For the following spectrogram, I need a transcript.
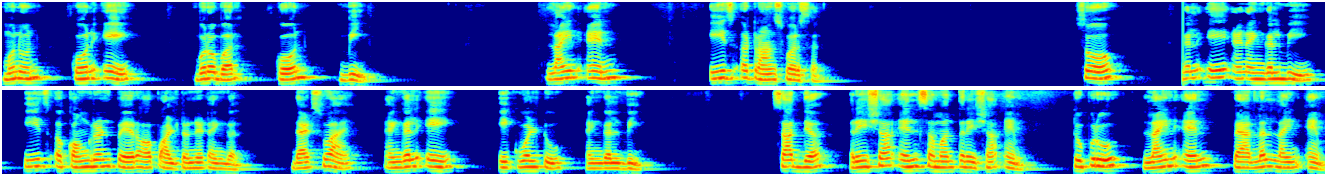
म्हणून कोण ए बरोबर कोण बी line n is a transversal. So angle A and angle B is a congruent pair of alternate angle. That's why angle A equal to angle B. साध्य रेषा L समांतर रेषा M. To prove line L parallel line M.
